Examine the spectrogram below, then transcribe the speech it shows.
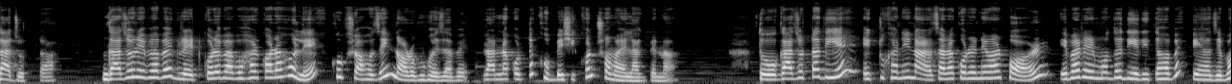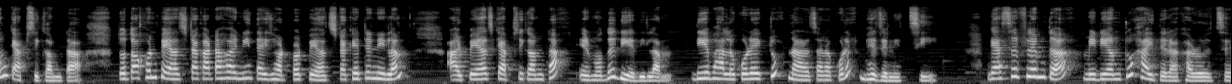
গাজরটা। গাজর এভাবে গ্রেট করে ব্যবহার করা হলে খুব সহজেই নরম হয়ে যাবে। রান্না করতে খুব বেশিক্ষণ সময় লাগবে না। তো গাজরটা দিয়ে একটুখানি নাড়াচাড়া করে নেওয়ার পর এবার এর মধ্যে দিয়ে দিতে হবে পেঁয়াজ এবং ক্যাপসিকামটা। তো তখন পেঁয়াজটা কাটা হয়নি, তাই ঝটপট পেঁয়াজটা কেটে নিলাম আর পেঁয়াজ, ক্যাপসিকামটা এর মধ্যে দিয়ে দিলাম। দিয়ে ভালো করে একটু নাড়াচাড়া করে ভেজে নিচ্ছি। গ্যাসের ফ্লেমটা মিডিয়াম টু হাইতে রাখা রয়েছে।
